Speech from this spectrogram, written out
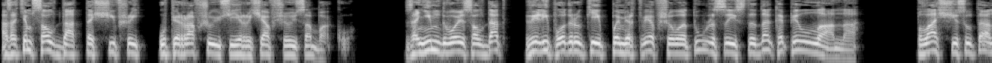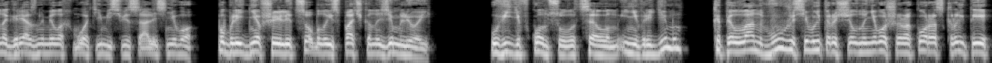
а затем солдат, тащивший упиравшуюся и рычавшую собаку. За ним двое солдат вели под руки помертвевшего от ужаса и стыда капеллана. Плащи сутана грязными лохмотьями свисали с него, Побледневшее лицо было испачкано землей. Увидев консула целым и невредимым, капеллан в ужасе вытаращил на него широко раскрытые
